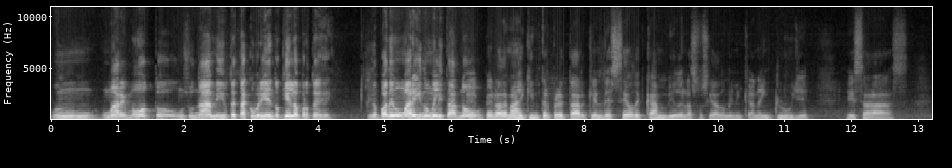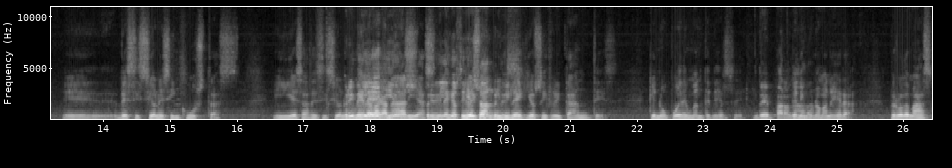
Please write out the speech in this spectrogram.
un, un maremoto, un tsunami, y usted está cubriendo, ¿quién lo protege? Y le ponen un marino, un militar, no. Eh, pero además hay que interpretar que el deseo de cambio de la sociedad dominicana incluye esas eh, decisiones injustas y esas decisiones Privilegios, privilegios y esos privilegios irritantes que no pueden mantenerse de para de ninguna manera. Pero además,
